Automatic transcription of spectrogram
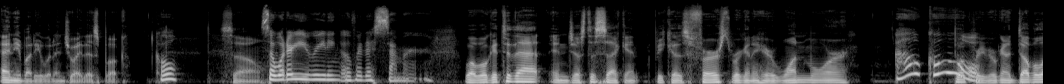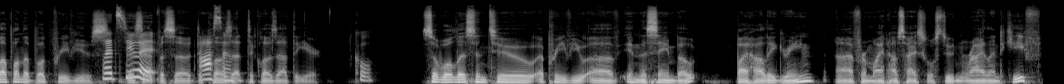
anybody would enjoy this book. Cool. So, So, what are you reading over the summer? well, we'll get to that in just a second because first we're going to hear one more Oh, cool! book preview. We're going to double up on the book previews. Let's do this it. episode to close out to close out the year. Cool. So we'll listen to a preview of "In the Same Boat" by Holly Green uh, from White House High School student Ryland Keefe.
